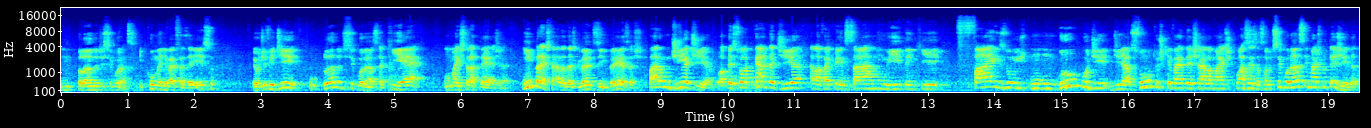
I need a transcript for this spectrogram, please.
um plano de segurança. E como ele vai fazer isso? Eu dividi o plano de segurança, que é uma estratégia emprestada das grandes empresas, para um dia a dia. A pessoa, cada dia, ela vai pensar num item que faz um, um, grupo de, de assuntos que vai deixar ela mais com a sensação de segurança e mais protegida.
